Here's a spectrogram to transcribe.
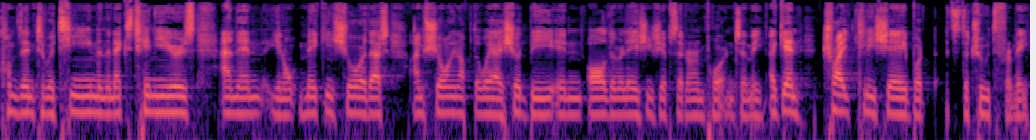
comes into a teen in the next 10 years, and then, you know, making sure that I'm showing up the way I should be in all the relationships that are important to me. Again, trite cliche, but it's the truth for me.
